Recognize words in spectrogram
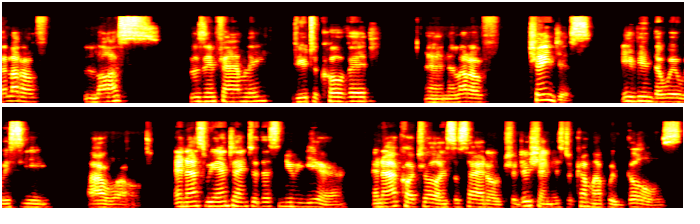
a lot of loss, losing family due to COVID, and a lot of changes, even the way we see our world. And as we enter into this new year, and our cultural and societal tradition is to come up with goals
